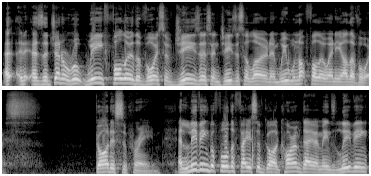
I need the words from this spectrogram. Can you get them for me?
as a general rule, we follow the voice of Jesus and Jesus alone, and we will not follow any other voice. God is supreme. And living before the face of God, Coram Deo, means living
